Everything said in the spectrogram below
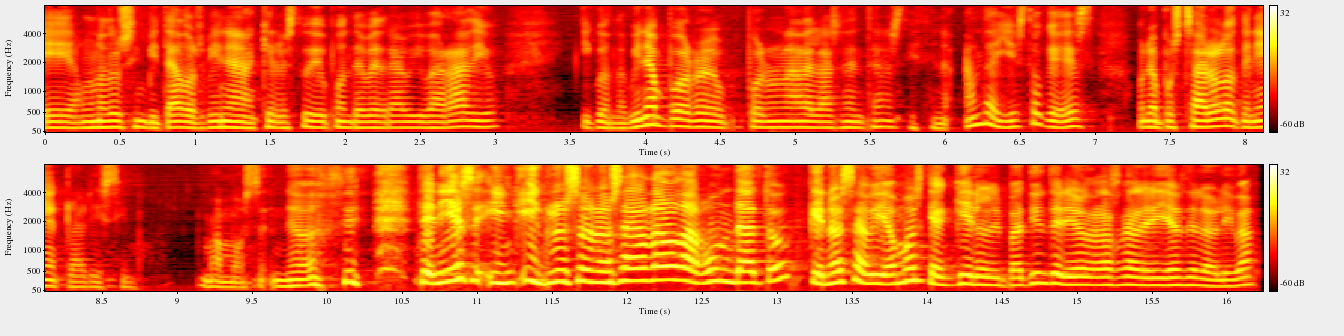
eh, algunos de los invitados vienen aquí al estudio de Pontevedra Viva Radio y cuando vienen por, por una de las ventanas dicen, anda, ¿y esto qué es? Bueno, pues Charo lo tenía clarísimo. Vamos, no, tenías, in- incluso nos ha dado algún dato que no sabíamos que aquí en el patio interior de las galerías de la Oliva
